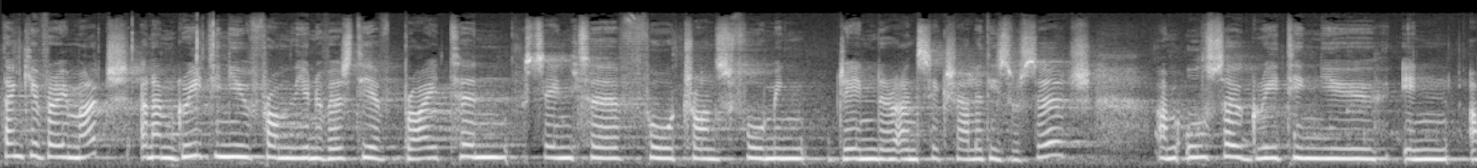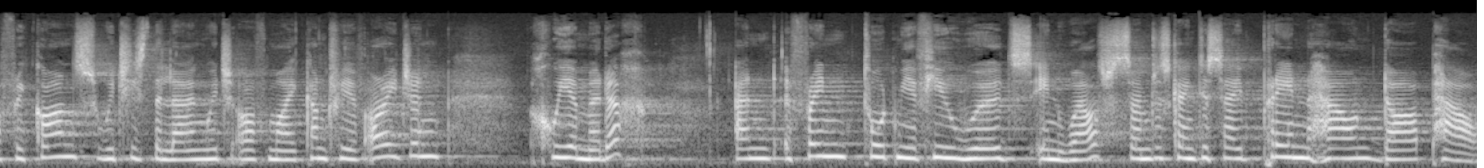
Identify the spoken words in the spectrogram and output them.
Thank you very much. And I'm greeting you from the University of Brighton Center for Transforming Gender and Sexualities Research. I'm also greeting you in Afrikaans, which is the language of my country of origin. Goeiemiddag. And a friend taught me a few words in Welsh, so I'm just going to say pren hound da pow.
